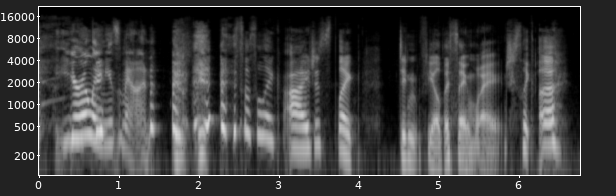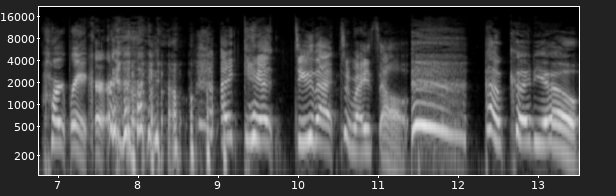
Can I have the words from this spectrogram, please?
you're a ladies' man." it's also like I just like didn't feel the same way. She's like, uh, heartbreaker. I, know. I can't do that to myself. How could you?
